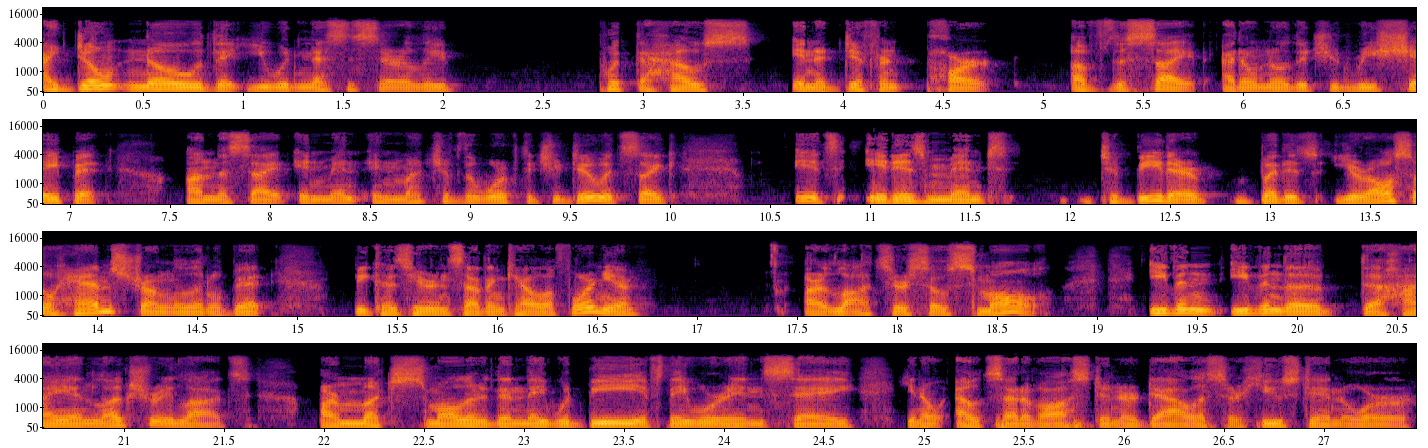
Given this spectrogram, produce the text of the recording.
I don't know that you would necessarily put the house in a different part of the site. I don't know that you'd reshape it on the site. In in much of the work that you do, it's like it's it is meant to be there, but it's you're also hamstrung a little bit because here in Southern California, our lots are so small. Even even the the high end luxury lots are much smaller than they would be if they were in say you know outside of austin or dallas or houston or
